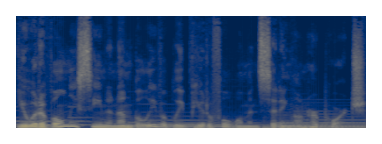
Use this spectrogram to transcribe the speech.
you would have only seen an unbelievably beautiful woman sitting on her porch,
